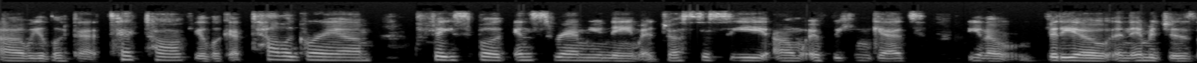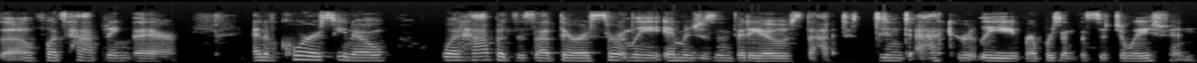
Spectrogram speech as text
Uh, we looked at TikTok, we look at Telegram, Facebook, Instagram, you name it, just to see um, if we can get, you know, video and images of what's happening there. And of course, you know, what happens is that there are certainly images and videos that didn't accurately represent the situation.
